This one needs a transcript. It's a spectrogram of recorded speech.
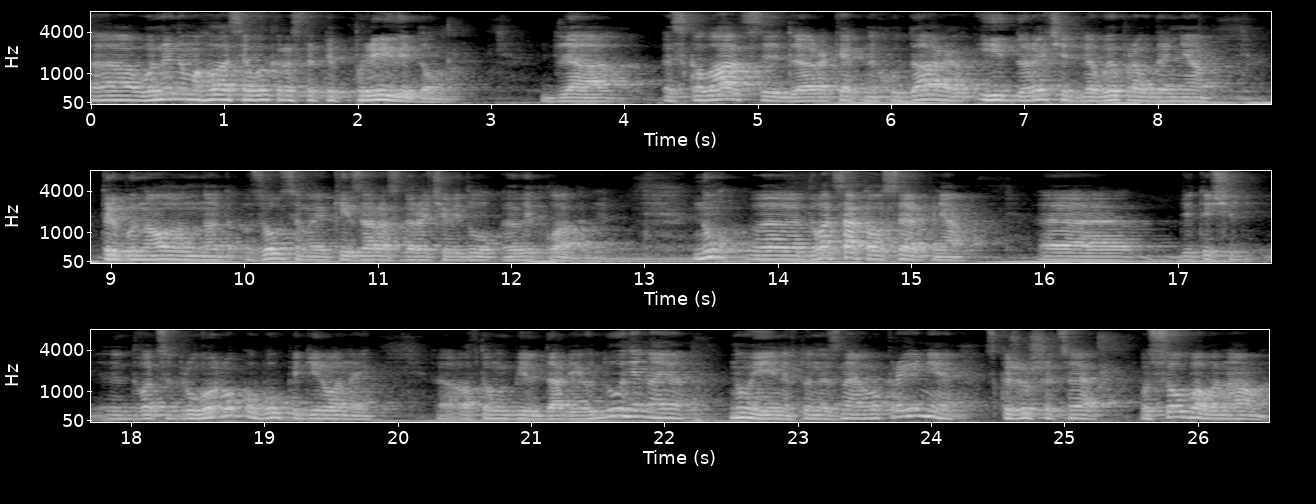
е, вони намагалися використати привідом для ескалації, для ракетних ударів і, до речі, для виправдання трибуналу над азовцями, який зараз, до речі, відкладений. Ну, е, 20 серпня е, 2022 року був підірваний е, автомобіль Дар'ї Дугіної. Ну її ніхто не знає в Україні. Скажу, що це особа, вона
